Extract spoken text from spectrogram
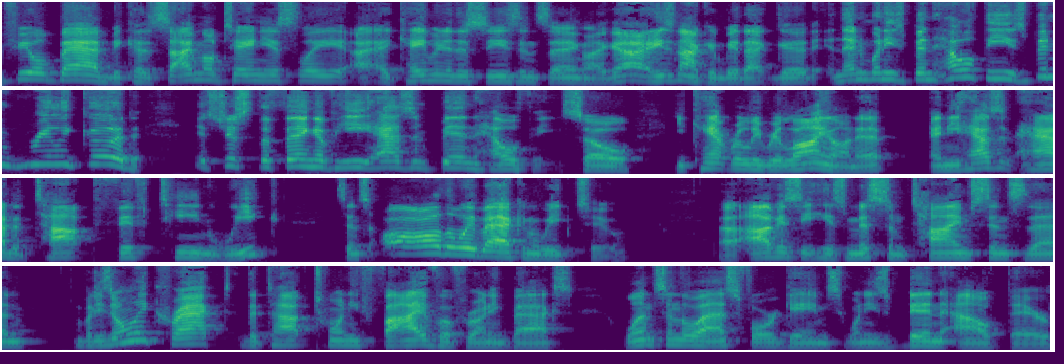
feel bad because simultaneously I came into the season saying like, ah, he's not going to be that good, and then when he's been healthy, he's been really good. It's just the thing of he hasn't been healthy. So you can't really rely on it. And he hasn't had a top 15 week since all the way back in week two. Uh, obviously, he's missed some time since then, but he's only cracked the top 25 of running backs once in the last four games when he's been out there.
